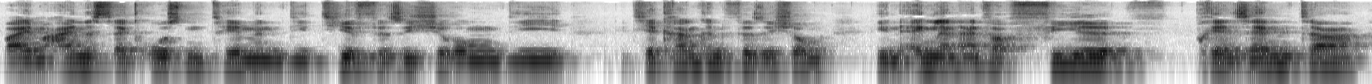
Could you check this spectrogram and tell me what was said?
war eben eines der großen Themen die Tierversicherung, die, die Tierkrankenversicherung, die in England einfach viel präsenter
